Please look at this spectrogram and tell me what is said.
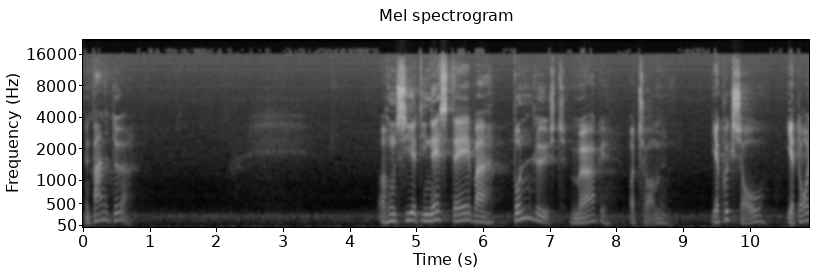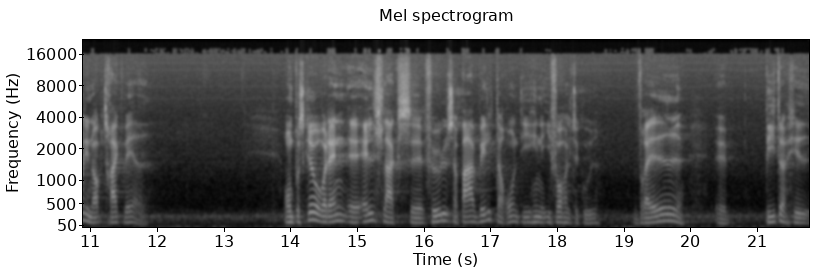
Men barnet dør. Og hun siger, at de næste dage var bundløst mørke og tomme. Jeg kunne ikke sove. Jeg dårligt nok træk vejret. Og hun beskriver, hvordan øh, alle slags øh, følelser bare vælter rundt i hende i forhold til Gud. Vrede, øh, bitterhed,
